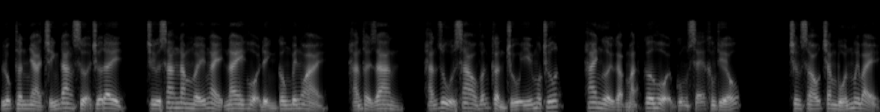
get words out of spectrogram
Lục thần nhà chính đang sửa chữa đây, trừ sang năm mấy ngày nay hội đỉnh công bên ngoài, hắn thời gian, hắn dù sao vẫn cần chú ý một chút, hai người gặp mặt cơ hội cũng sẽ không thiếu. Chương 647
